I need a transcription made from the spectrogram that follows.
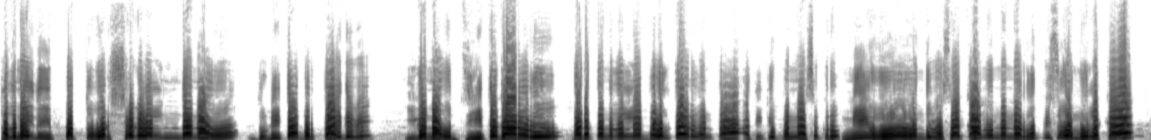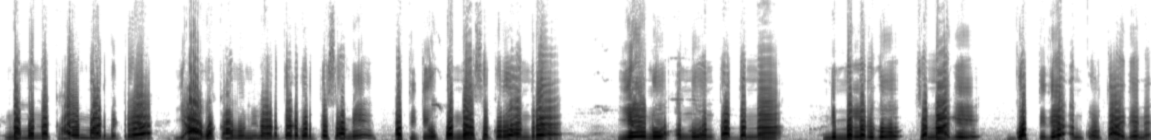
ಹದಿನೈದು, ಇಪ್ಪತ್ತು ವರ್ಷಗಳಿಂದ ನಾವು ದುಡಿತಾ ಬರ್ತಾ ಇದ್ದೇವೆ. ಈಗ ನಾವು ಜೀತಗಾರರು, ಬಡತನದಲ್ಲೇ ಬಳಲ್ತಾ ಇರುವಂತಹ ಅತಿಥಿ ಉಪನ್ಯಾಸಕರು. ನೀವು ಒಂದು ಹೊಸ ಕಾನೂನನ್ನ ರೂಪಿಸುವ ಮೂಲಕ ನಮ್ಮನ್ನ ಕಾಯಂ ಮಾಡಿಬಿಟ್ರೆ ಯಾವ ಕಾನೂನಿನ ಅಡೆತಡೆ ಬರುತ್ತೆ ಸ್ವಾಮಿ? ಅತಿಥಿ ಉಪನ್ಯಾಸಕರು ಅಂದ್ರೆ ಏನು ಅನ್ನುವಂಥದ್ದನ್ನ ನಿಮ್ಮೆಲ್ಲರಿಗೂ ಚೆನ್ನಾಗಿ ಗೊತ್ತಿದೆ ಅನ್ಕೊಳ್ತಾ ಇದ್ದೇನೆ.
